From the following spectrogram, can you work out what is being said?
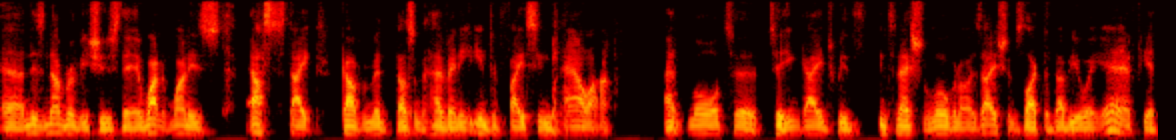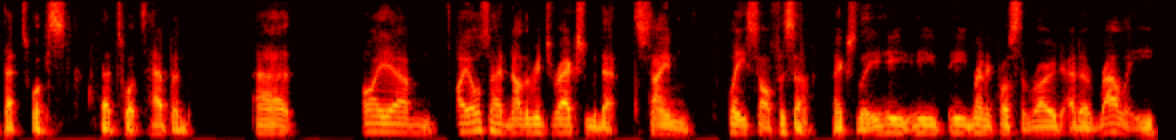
And there's a number of issues there. One one is our state government doesn't have any interfacing power at law to to engage with international organisations like the WEF. Yet that's what's that's what's happened. Uh, I um I also had another interaction with that same police officer. Actually, he he he ran across the road at a rally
